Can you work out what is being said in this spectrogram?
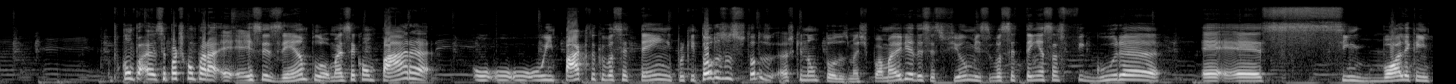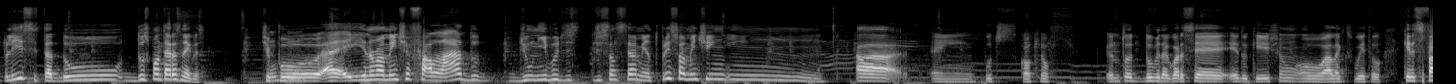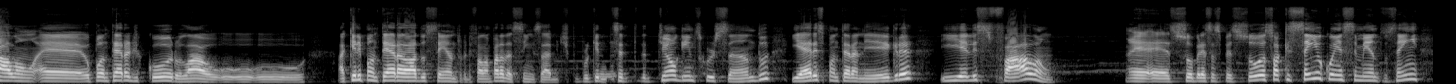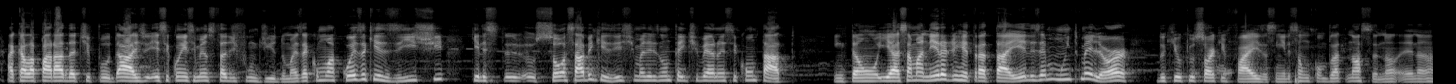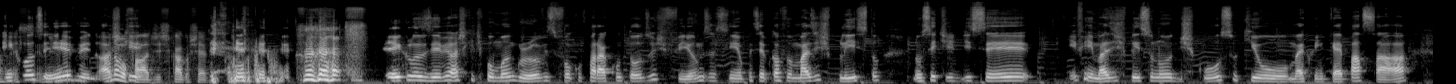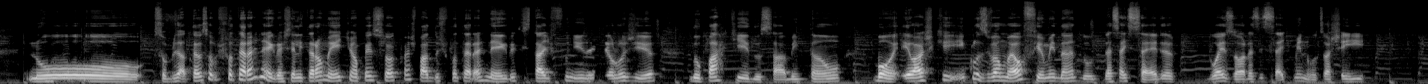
você pode comparar esse exemplo, mas você compara o, o, o, impacto que você tem, porque todos os. Todos, acho que não todos, mas tipo, a maioria desses filmes, você tem essa figura é, é, simbólica implícita do, dos Panteras Negras. Tipo, uhum. é, e normalmente é falado de um nível de distanciamento, principalmente em. em, a, em putz, qual que é o eu não tô de dúvida agora se é Education ou Alex Whittle. Que eles falam, é, o Pantera de couro lá, o, o, o aquele Pantera lá do centro, ele fala uma parada assim, sabe? Tipo, porque você tinha alguém discursando e era esse Pantera Negra e eles falam é, é, sobre essas pessoas, só que sem o conhecimento, sem aquela parada tipo, ah, esse conhecimento está difundido, mas é como uma coisa que existe, que eles só sabem que existe, mas eles não tiveram esse contato. Então, e essa maneira de retratar eles é muito melhor do que o que o Sorkin faz, assim, eles são completos. Nossa, não, não, Inclusive, eu, eu não vou que... falar de Chicago Chef. Inclusive, eu acho que, tipo, Mangrove, se for comparar com todos os filmes, assim, eu percebo que é o filme mais explícito no sentido de ser, enfim, mais explícito no discurso que o McQueen quer passar no sobre até sobre os Panteras Negras. Tem literalmente uma pessoa que faz parte dos Panteras Negras que está difundindo a ideologia do partido, sabe? Então, bom, eu acho que, inclusive, é o maior filme né, do, dessas séries, 2 horas e 7 minutos. Eu achei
